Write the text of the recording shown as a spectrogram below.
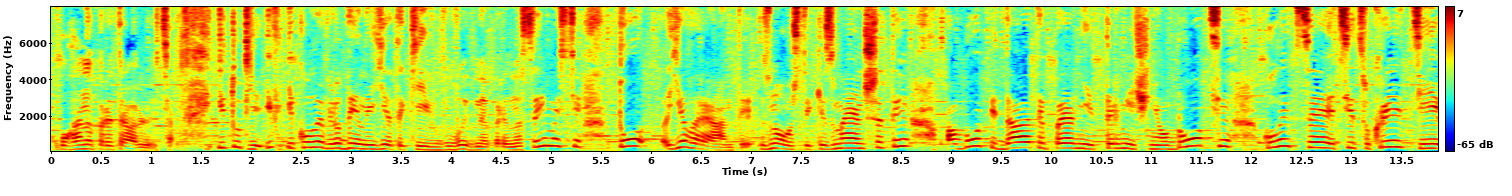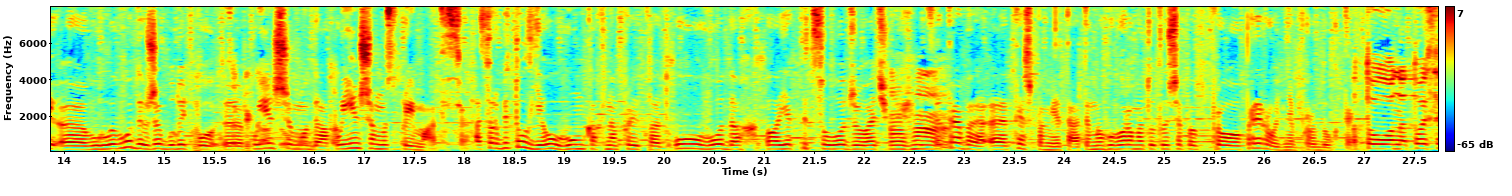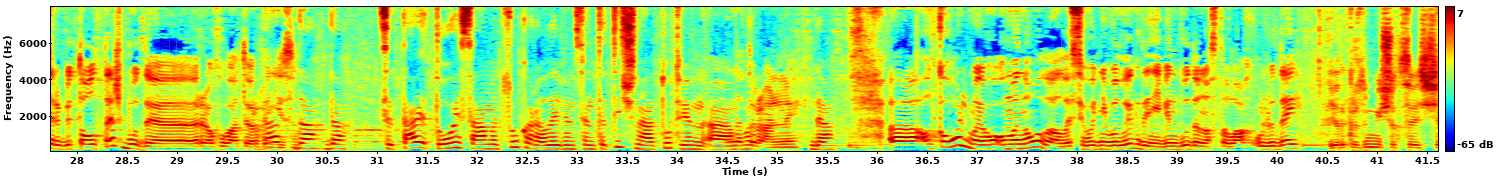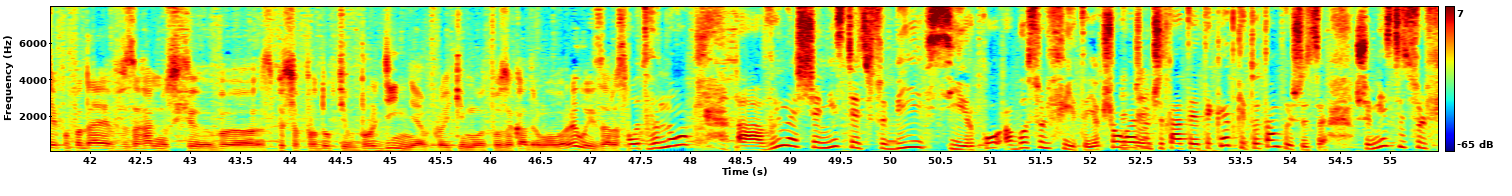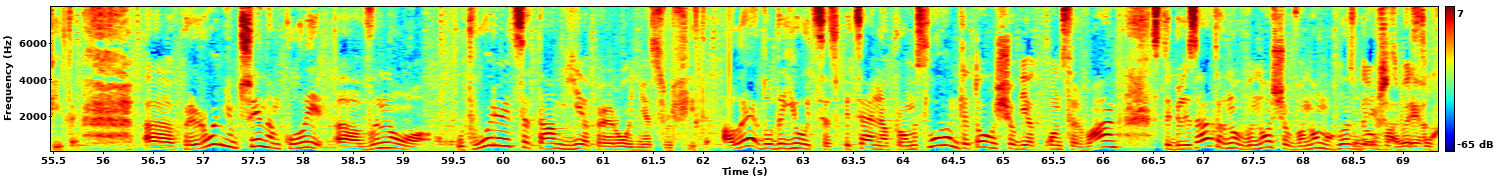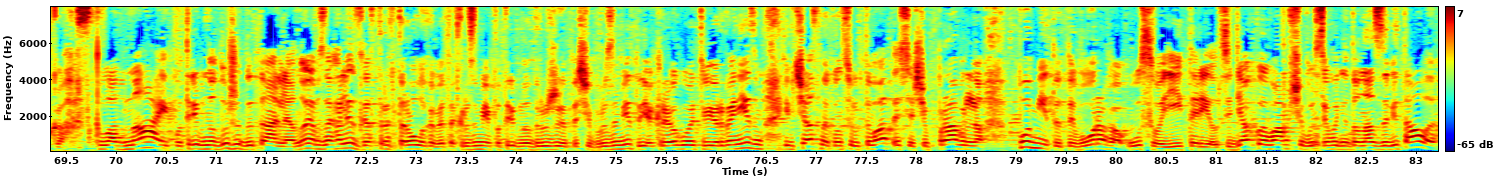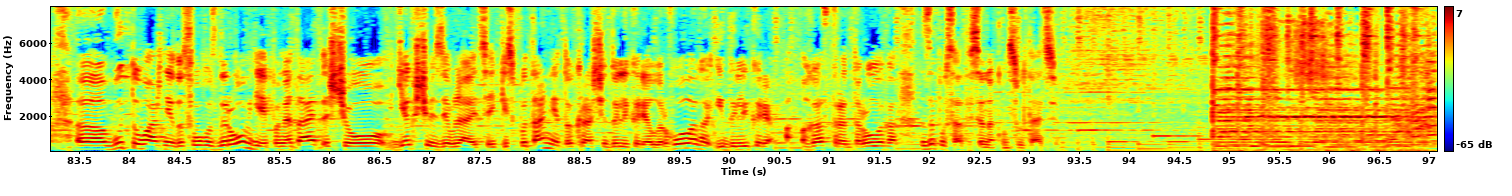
погано перетравлюється. І тут є, і коли в людини є такий вид непереносимості, то є варіанти знову ж таки зменшити або піддати певній термічній обробці, коли це ці цукри, ті е, вуглеводи вже будуть по, е, по-іншому, да, так. по-іншому сприйматися. Асорбітол є у гумках, наприклад, у водах е, як підсолоджувач. І це треба теж пам'ятати. Ми говоримо тут лише про- природні продукти. То на той сербітол теж буде реагувати організм? Да, да, да. Це та, той саме цукор, але він синтетичний, а тут він а, Натуральний. Да. Е, Алкоголь ми його оминули, але сьогодні Великдень і він буде на столах у людей. Я так розумію, що це ще попадає в загальну е, список продуктів бродіння, про які ми от поза кадром говорили, і зараз От вино вина ще містять в собі сірку або сульфіти. Якщо уважно читати етикетки, то там пишеться, що містять сульфіти. Природнім чином, коли вино утворюється, там є природні сульфіти, але додаються спеціально промисловим для того, щоб як консервант, стабілізатор, ну вино, щоб воно могло зберігатися. зберігуха. Складна і потрібно дуже детальна. Ну я взагалі з гастроентерологом, я так розумію, потрібно дружити, щоб розуміти, як реагує твій організм, і вчасно консультуватися, щоб правильно помітити ворога у своїй тарілці. Дякую вам, що ви сьогодні до нас завітали. Е, Будьте уважні до свого здоров'я і пам'ятайте, що якщо з'являються якісь питання, то краще до лікаря-алерголога і до лікаря-гастроентеролога записатися на консультацію.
